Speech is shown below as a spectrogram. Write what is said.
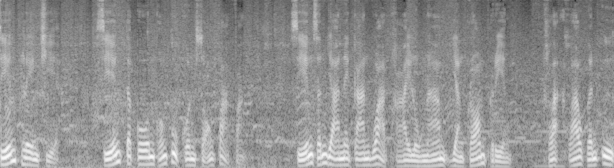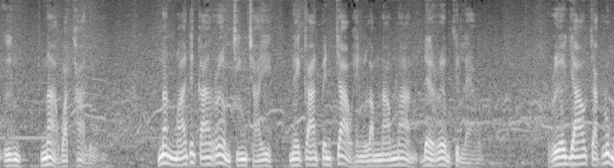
เสียงเพลงเชียร์เสียงตะโกนของผู้คนสองฝากฝั่ง เสียงสัญญาณในการวาดพายลงน้ำอย่างพร้อมเพรียง คละเคล้ากันอื้ออึงหน้าวัดท่าหลวง นั่นหมายถึงการเริ่มชิงชัยในการเป็นเจ้าแห่งลำน้ำน่านได้เริ่มขึ้นแล้ว เรือยาวจากลุ่ม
